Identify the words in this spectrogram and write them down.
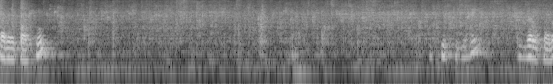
కరివేపాకు. జీలకర్ర.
